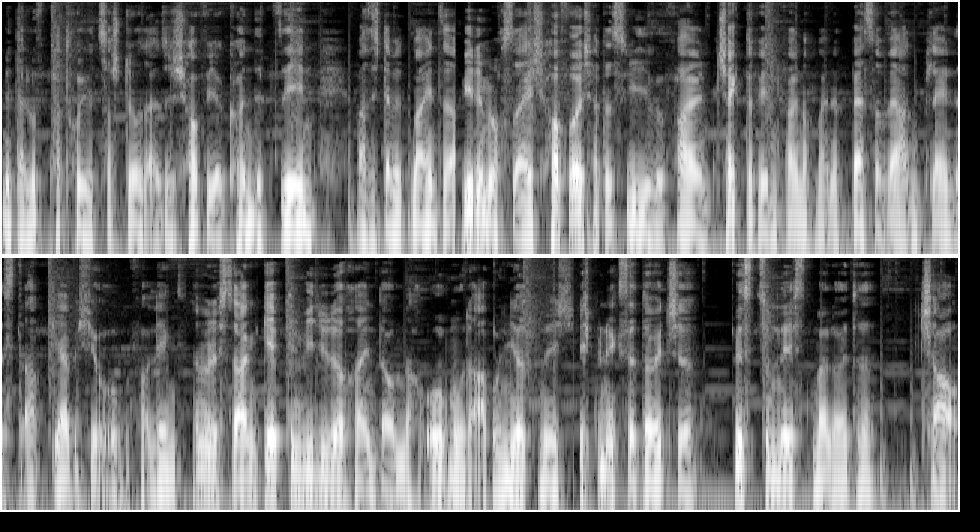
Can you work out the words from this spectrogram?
mit der Luftpatrouille zerstört. Also ich hoffe, ihr konntet sehen, was ich damit meinte. Wie dem auch sei, ich hoffe, euch hat das Video gefallen. Checkt auf jeden Fall noch meine Besser werden Playlist ab. Die habe ich hier oben verlinkt. Dann würde ich sagen, gebt dem Video doch einen Daumen nach oben oder abonniert mich. Ich bin X der Deutsche. Bis zum nächsten Mal, Leute. Ciao.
